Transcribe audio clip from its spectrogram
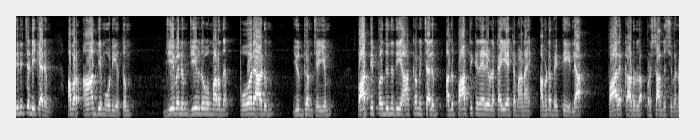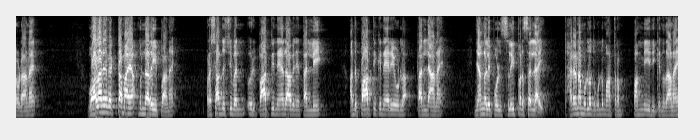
തിരിച്ചടിക്കാനും അവർ ആദ്യം ഓടിയെത്തും. ജീവനും ജീവിതവും മറന്ന് പോരാടും യുദ്ധം ചെയ്യും. പാർട്ടി പ്രതിനിധി ആക്രമിച്ചാലും അത് പാർട്ടിക്ക് നേരെയുള്ള കയ്യേറ്റമാണ്. അവിടെ വ്യക്തിയില്ല. പാലക്കാടുള്ള പ്രശാന്ത് ശിവനോടാണ്. വളരെ വ്യക്തമായ മുന്നറിയിപ്പാണ്. പ്രശാന്ത് ശിവൻ ഒരു പാർട്ടി നേതാവിനെ തല്ലി അത് പാർട്ടിക്ക് നേരെയുള്ള തല്ലാണ്. ഞങ്ങളിപ്പോൾ സ്ലീപ്പർ സെല്ലായി. ഭരണമുള്ളത് കൊണ്ട് മാത്രം പമ്മിയിരിക്കുന്നതാണ്.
